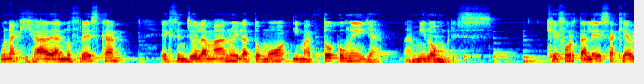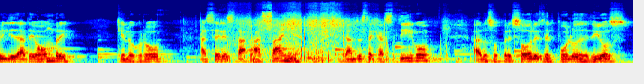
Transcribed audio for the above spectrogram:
una quijada de asno fresca, extendió la mano y la tomó y mató con ella a mil hombres. Qué fortaleza, qué habilidad de hombre que logró hacer esta hazaña, dando este castigo a los opresores del pueblo de Dios.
